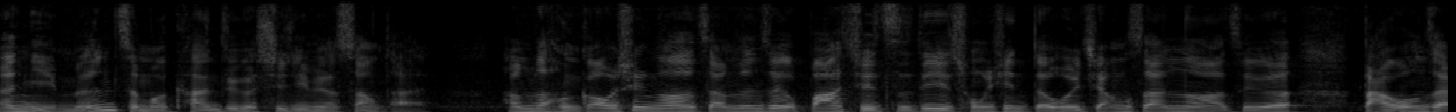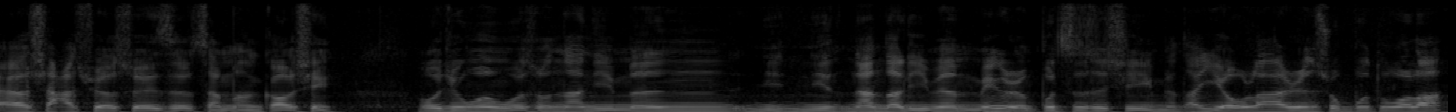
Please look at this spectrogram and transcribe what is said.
哎，你们怎么看这个习近平上台？”他们说很高兴啊，咱们这个八旗子弟重新得回江山了，这个打工仔要下去了，所以这咱们很高兴。我就问我说：“那你们，你你难道里面没有人不支持习近平？”他有了，人数不多了。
